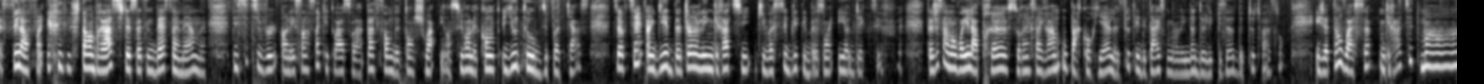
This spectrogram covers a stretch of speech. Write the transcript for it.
c'est la fin. je t'embrasse, je te souhaite une belle semaine. Puis si tu veux, en laissant 5 étoiles sur la plateforme de ton choix et en suivant le compte YouTube du podcast, tu obtiens un guide de journaling gratuit qui va cibler tes besoins et objectifs. Tu as juste à m'envoyer la preuve sur Instagram ou par courriel. Tous les détails sont dans les notes de l'épisode de toute façon. Et je t'envoie ça gratuitement.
